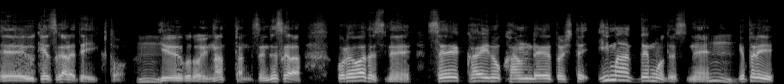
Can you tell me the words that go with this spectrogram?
えー、受け継がれていくということになったんですね。ですからこれはですね政界の慣例として今でもですね、うん、やっぱり、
